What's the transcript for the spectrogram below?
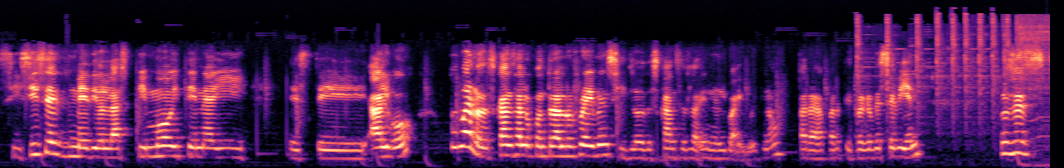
si sí se medio lastimó y tiene ahí este algo, pues bueno, descánsalo contra los Ravens y lo descansas en el bye week, ¿no? Para, para que regrese bien. Entonces,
